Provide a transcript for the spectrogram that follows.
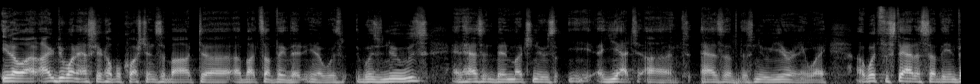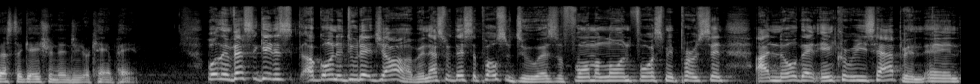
you know, I, I, do want to ask you a couple questions about uh, about something that you know was was news and hasn't been much news yet uh, as of this new year anyway. Uh, what's the status of the investigation into your campaign? Well, the investigators are going to do their job, and that's what they're supposed to do. As a former law enforcement person, I know that inquiries happen, and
